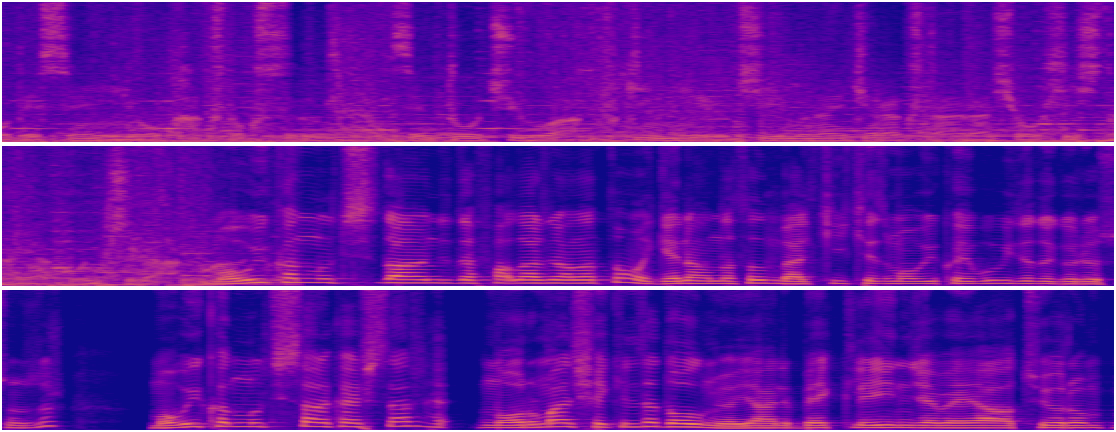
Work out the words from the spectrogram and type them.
法で繊維を獲得する戦闘中は付近にいるチーム内キャラクターが消費したヤコンチが Mavuika'nın ultisi daha önce defalarca anlattım ama gene anlatalım. Belki ilk kez Mavuika'yı bu video videoda görüyorsunuzdur. Mavuika'nın ultisi arkadaşlar normal şekilde dolmuyor. Yani bekleyince veya atıyorum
